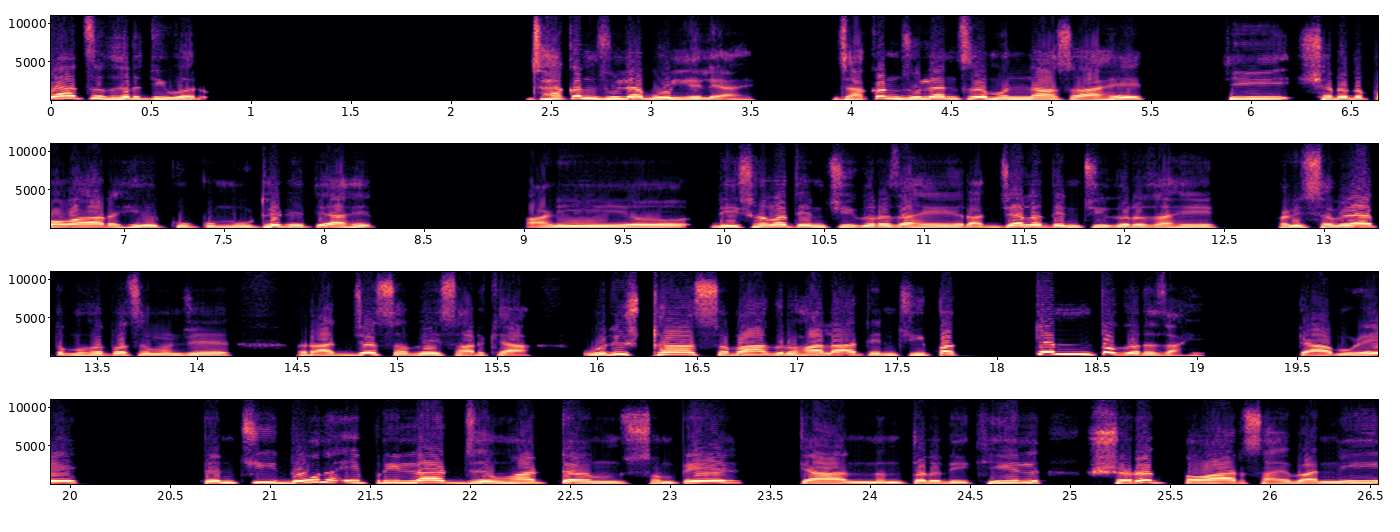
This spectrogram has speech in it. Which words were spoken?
त्याच धर्तीवर झाकण झुल्या बोललेले आहे झाकण झुल्यांचं म्हणणं असं आहे की शरद पवार हे खूप मोठे नेते आहेत आणि देशाला त्यांची गरज आहे राज्याला त्यांची गरज आहे आणि सगळ्यात महत्वाचं म्हणजे राज्यसभेसारख्या वरिष्ठ सभागृहाला त्यांची अत्यंत गरज आहे. त्यामुळे त्यांची दोन एप्रिलला जेव्हा टर्म संपेल त्यानंतर देखील शरद पवार साहेबांनी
